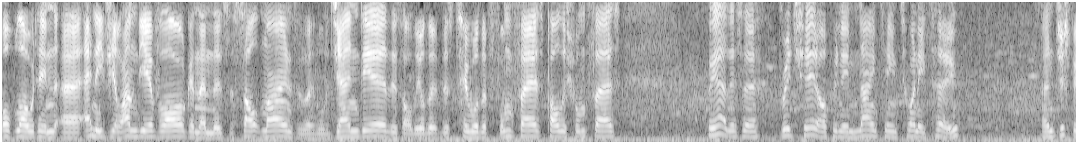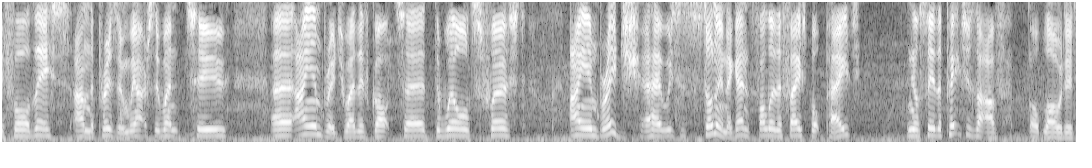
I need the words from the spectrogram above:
uploading uh, Energylandia vlog and then there's the salt mines the Legendia there's all the other there's two other fun fairs Polish fun fairs but yeah there's a bridge here opened in 1922 and just before this and the prison we actually went to uh, Iron Bridge where they've got uh, the world's first Iron Bridge, uh, which is stunning. Again, follow the Facebook page and you'll see the pictures that I've uploaded.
